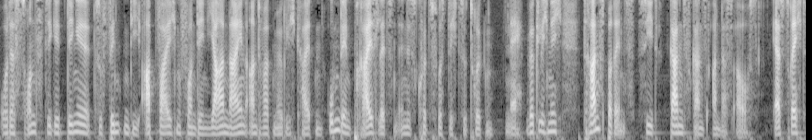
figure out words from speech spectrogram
oder sonstige Dinge zu finden, die abweichen von den Ja-Nein-Antwortmöglichkeiten, um den Preis letzten Endes kurzfristig zu drücken. Nee, wirklich nicht. Transparenz sieht ganz, ganz anders aus. Erst recht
